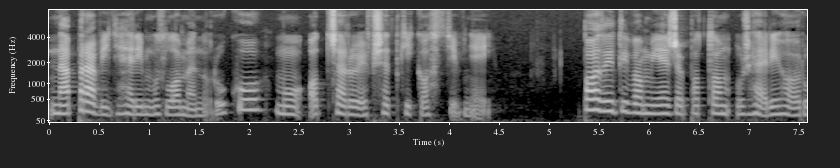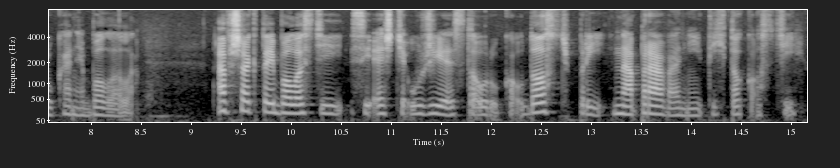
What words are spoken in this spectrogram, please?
napraviť Harrymu zlomenú ruku mu odčaruje všetky kosti v nej. Pozitívom je, že potom už Harryho ruka nebolela. Avšak tej bolesti si ešte užije s tou rukou dosť pri naprávaní týchto kostí.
